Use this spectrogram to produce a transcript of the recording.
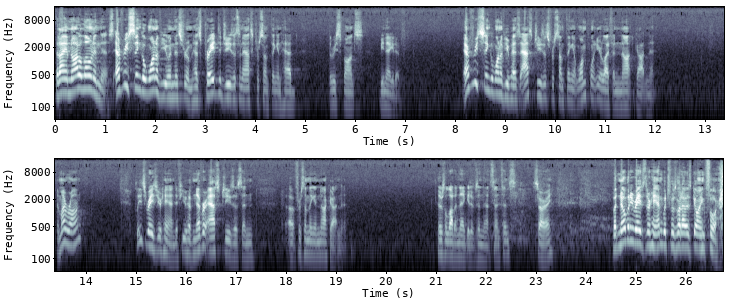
that I am not alone in this. Every single one of you in this room has prayed to Jesus and asked for something and had the response be negative. Every single one of you has asked Jesus for something at one point in your life and not gotten it. Am I wrong? Please raise your hand if you have never asked Jesus and, uh, for something and not gotten it. There's a lot of negatives in that sentence. Sorry. But nobody raised their hand, which was what I was going for.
